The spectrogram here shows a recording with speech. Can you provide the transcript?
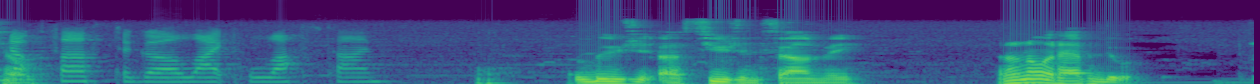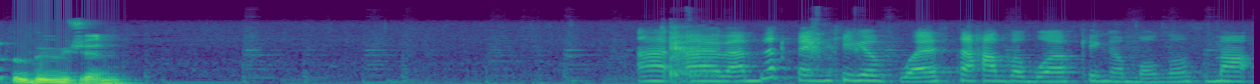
killed. not first to go like last time. Illusion, uh, Fuzion found me. I don't know what happened to Illusion. I, I remember thinking of ways to have a working Among Us map.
